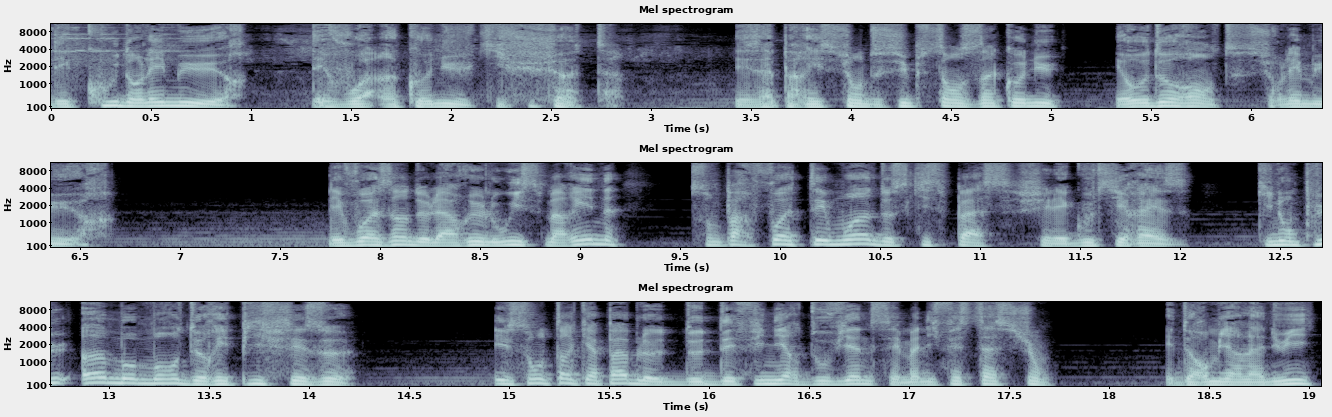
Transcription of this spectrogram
des coups dans les murs, des voix inconnues qui chuchotent, des apparitions de substances inconnues et odorantes sur les murs. Les voisins de la rue Louis Marine sont parfois témoins de ce qui se passe chez les Gutiérrez, qui n'ont plus un moment de répit chez eux. Ils sont incapables de définir d'où viennent ces manifestations, et dormir la nuit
